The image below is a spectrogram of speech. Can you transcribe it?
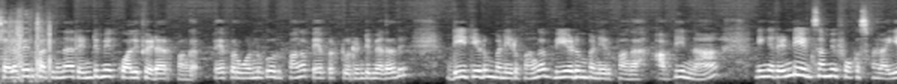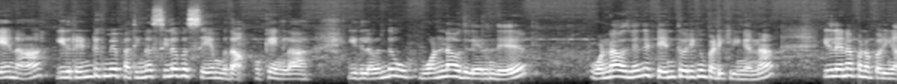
சில பேர் பார்த்திங்கன்னா ரெண்டுமே குவாலிஃபைடாக இருப்பாங்க. பேப்பர் ஒன்றுக்கும் இருப்பாங்க பேப்பர் டூ ரெண்டுமே அதாவது டிடிஎடும் பண்ணியிருப்பாங்க பிஎடும் பண்ணியிருப்பாங்க அப்படின்னா நீங்கள் ரெண்டு எக்ஸாமே ஃபோக்கஸ் பண்ணலாம். ஏன்னா இது ரெண்டுக்குமே பார்த்திங்கன்னா சிலபஸ் சேம் தான். ஓகேங்களா இதில் வந்து ஒன்றாவதுலேருந்து ஒன்றாவதுலேருந்து டென்த் வரைக்கும் படிக்கிறீங்கன்னா இதில் என்ன பண்ண போகிறீங்க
